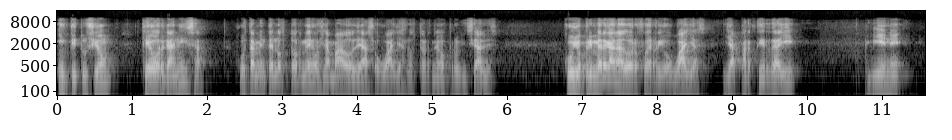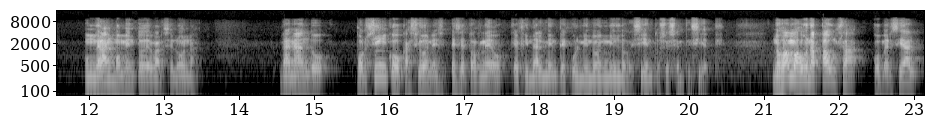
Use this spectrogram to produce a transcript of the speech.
institución que organiza justamente los torneos llamados de Aso Guayas, los torneos provinciales, cuyo primer ganador fue Río Guayas, y a partir de ahí viene un gran momento de Barcelona, ganando por cinco ocasiones ese torneo que finalmente culminó en 1967. Nos vamos a una pausa comercial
